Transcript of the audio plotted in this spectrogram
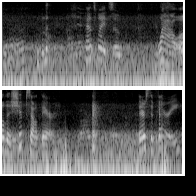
Duh. That's why it's so. Wow, all the ships out there. There's the ferry.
